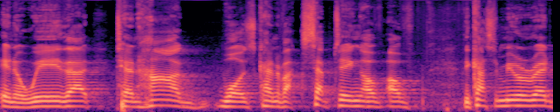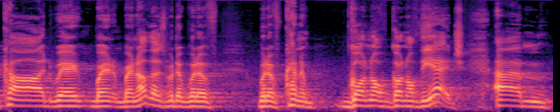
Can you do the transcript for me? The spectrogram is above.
in a way that Ten Hag was kind of accepting of, of the Casemiro red card, where, when, when others would have, would have, would have kind of gone off, gone off the edge. Um,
